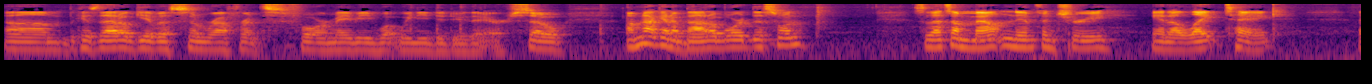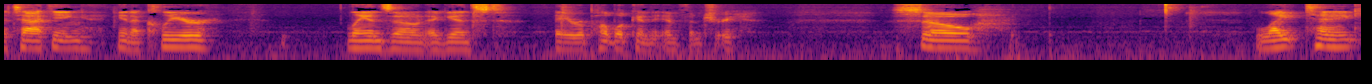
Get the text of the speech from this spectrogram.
um, because that'll give us some reference for maybe what we need to do there. So I'm not going to battle board this one. So that's a mountain infantry and a light tank attacking in a clear land zone against a Republican infantry. So light tank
